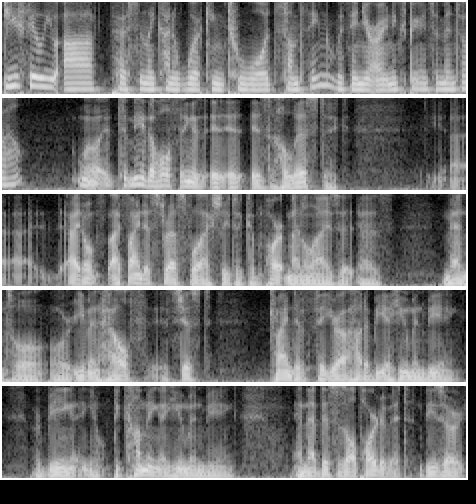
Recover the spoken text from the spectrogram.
do you feel you are personally kind of working towards something within your own experience of mental health? Well, it, to me, the whole thing is, is, is holistic. I don't. I find it stressful actually to compartmentalize it as mental or even health. It's just trying to figure out how to be a human being or being, you know, becoming a human being, and that this is all part of it. These are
